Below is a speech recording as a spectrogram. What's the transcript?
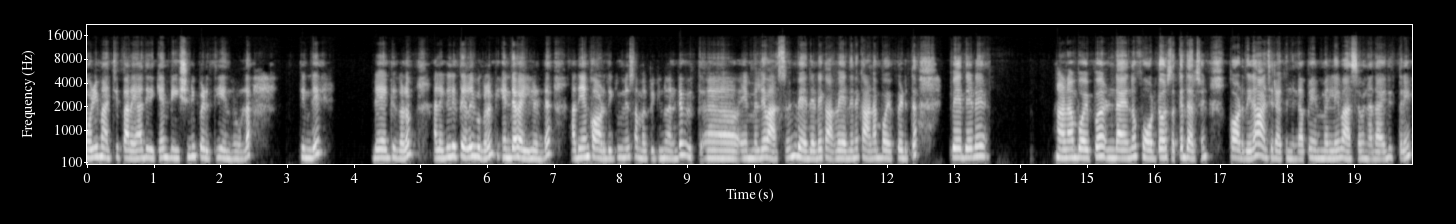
മൊഴി മാറ്റി പറയാതിരിക്കാൻ ഭീഷണിപ്പെടുത്തി എന്നുള്ള ഇതിന്റെ രേഖകളും അല്ലെങ്കിൽ തെളിവുകളും എന്റെ കയ്യിലുണ്ട്. അത് ഞാൻ കോടതിക്ക് മുന്നിൽ സമർപ്പിക്കുന്നു പറഞ്ഞിട്ട് എം എൽ എ വാസവൻ വേദയുടെ വേദനെ കാണാൻ പോയപ്പോ എടുത്ത് വേദയുടെ കാണാൻ പോയപ്പോൾ ഉണ്ടായിരുന്ന ഫോട്ടോസൊക്കെ ദർശൻ കോടതിയിൽ ഹാജരാക്കുന്നുണ്ട്. അപ്പോൾ എം എൽ എ വാസവൻ അതായത് ഇത്രയും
